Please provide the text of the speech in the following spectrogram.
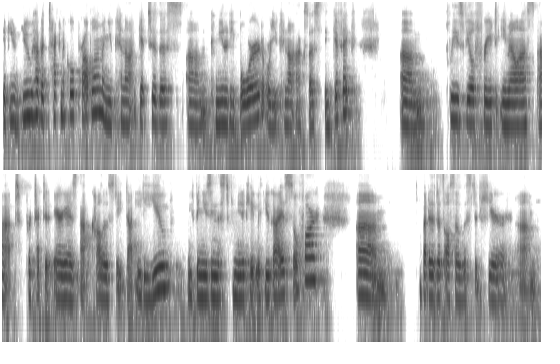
If you do have a technical problem and you cannot get to this um, community board or you cannot access Thinkific, um, please feel free to email us at protectedareas at colostate.edu. We've been using this to communicate with you guys so far, um, but it is also listed here um,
